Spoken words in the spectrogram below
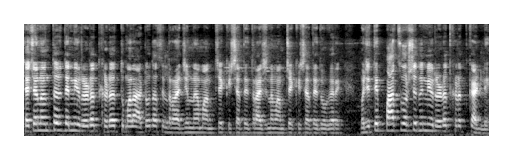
त्याच्यानंतर त्यांनी रडत खडत तुम्हाला आठवत असेल राजीनामा आमच्या खिशात आहेत राजीनामा आमच्या खिशात आहेत वगैरे. म्हणजे ते पाच वर्ष त्यांनी रडत खडत काढले.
